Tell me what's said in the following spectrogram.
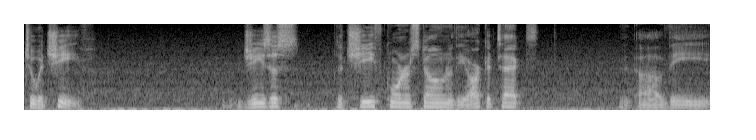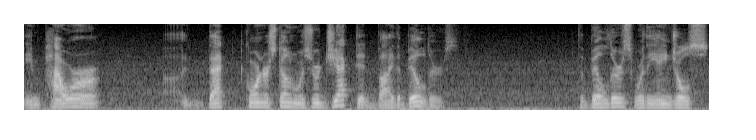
to achieve. Jesus, the chief cornerstone or the architect, uh, the empowerer, uh, that cornerstone was rejected by the builders. The builders were the angels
